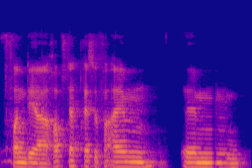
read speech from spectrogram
von der Hauptstadtpresse vor allem ähm, äh,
